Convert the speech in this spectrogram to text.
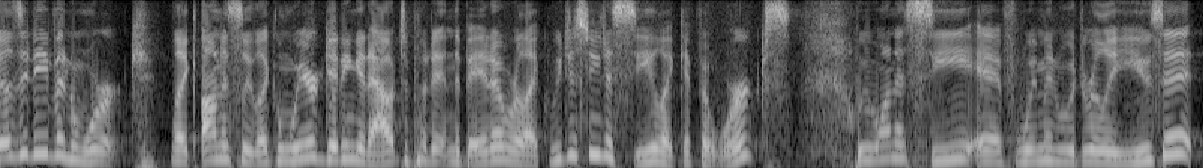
does it even work? Like honestly, like when we were getting it out to put it in the beta, we're like, we just need to see like if it works. We want to see if women would really use it,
